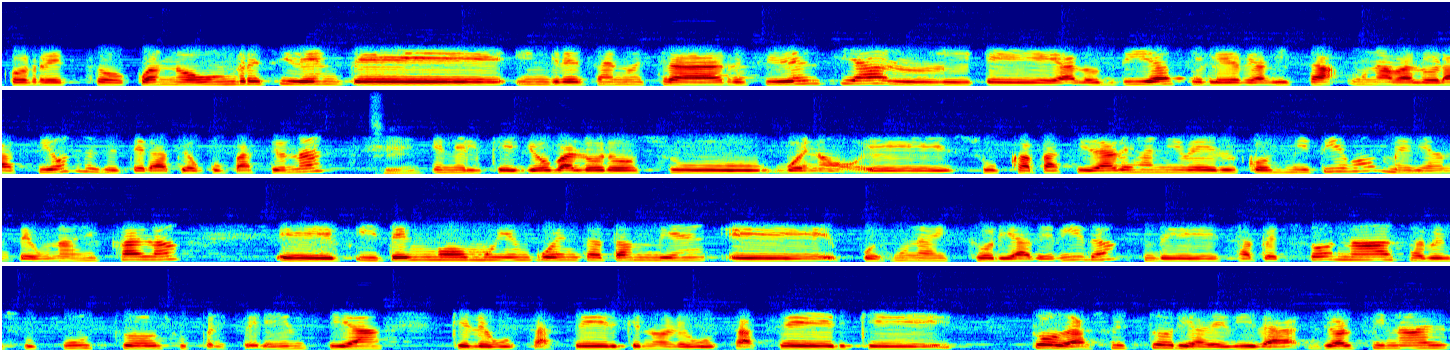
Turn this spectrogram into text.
Correcto. Cuando un residente ingresa en nuestra residencia, eh, a los días se le realiza una valoración desde terapia ocupacional, en el que yo valoro su, bueno, eh, sus capacidades a nivel cognitivo mediante unas escalas eh, y tengo muy en cuenta también pues una historia de vida de esa persona, saber sus gustos, sus preferencias, qué le gusta hacer, qué no le gusta hacer, que toda su historia de vida. Yo al final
